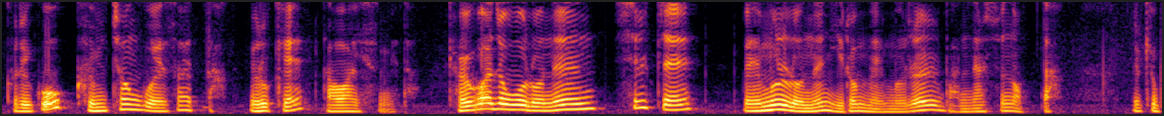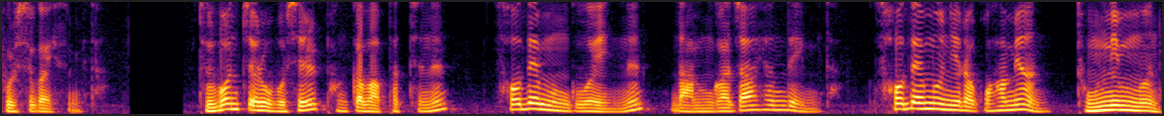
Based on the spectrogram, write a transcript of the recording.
그리고 금청구에서 했다. 이렇게 나와 있습니다. 결과적으로는 실제 매물로는 이런 매물을 만날 수는 없다. 이렇게 볼 수가 있습니다. 두 번째로 보실 반값 아파트는 서대문구에 있는 남과자 현대입니다. 서대문이라고 하면 독립문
